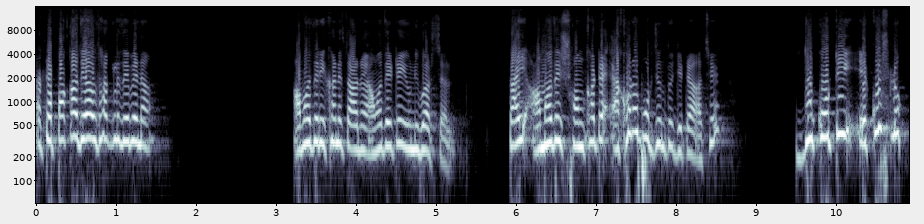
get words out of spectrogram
একটা পাকা দেওয়াল থাকলে দেবে না। আমাদের এখানে তা নয়, আমাদের এটা ইউনিভার্সাল তাই আমাদের সংখ্যাটা এখনও পর্যন্ত যেটা আছে দু কোটি একুশ লক্ষ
